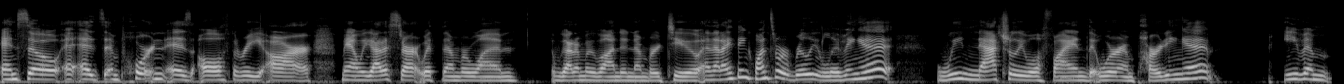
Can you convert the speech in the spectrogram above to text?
And so, as important as all three are, man, we got to start with number one. We got to move on to number two. And then I think once we're really living it, we naturally will find that we're imparting it even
